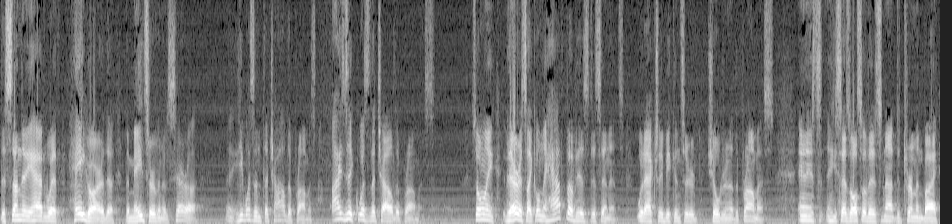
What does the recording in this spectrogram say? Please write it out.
the son that he had with Hagar, the, the maidservant of Sarah, he wasn't the child of promise. Isaac was the child of promise. So only there it's like only half of his descendants would actually be considered children of the promise. And he says also that it's not determined by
